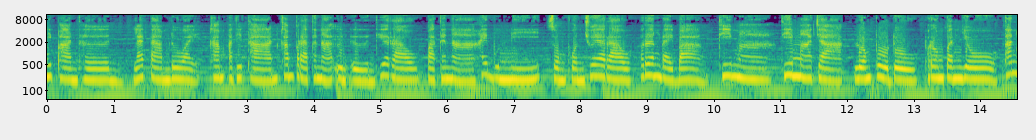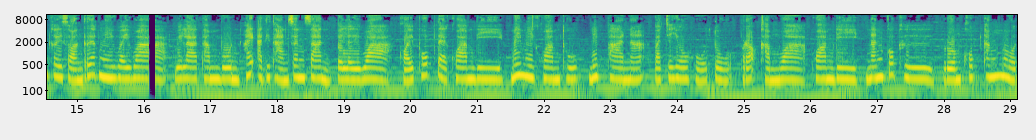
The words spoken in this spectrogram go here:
นิพพานเทิน และตามด้วยคำอธิษฐานคำปรารถนาอื่น ๆ ที่เราปรารถนาให้บุญนี้ส่งผลช่วยเราเรื่องใดบ้าง ที่มาที่มาจากหลวงปู่ดู พรหมปัญโย ท่านเคยสอนเรื่องนี้ไว้ว่า เวลาทำบุญให้อธิษฐานสั้นๆ ไปเลยว่า ขอให้พบแต่ความดีไม่มีความทุกข์ นิพพานะ ปัจโยโหตุ เพราะคำว่า ความดีนั่นก็คือ รวมครบทั้งหมด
